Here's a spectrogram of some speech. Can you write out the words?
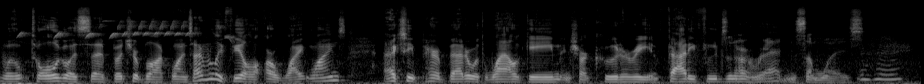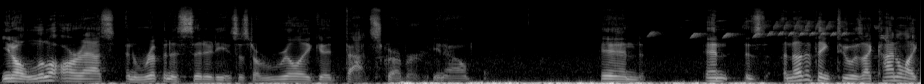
well, to Olga said butcher block wines. I really feel our white wines actually pair better with wild game and charcuterie and fatty foods than our red in some ways. Mm-hmm. You know, a little RS and rip and acidity is just a really good fat scrubber, you know. And and is another thing too is I kind of like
